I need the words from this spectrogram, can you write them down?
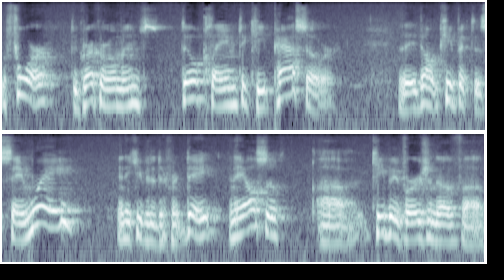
before, the Greco Romans still claim to keep Passover. They don't keep it the same way, and they keep it a different date, and they also uh, keep a version of uh,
